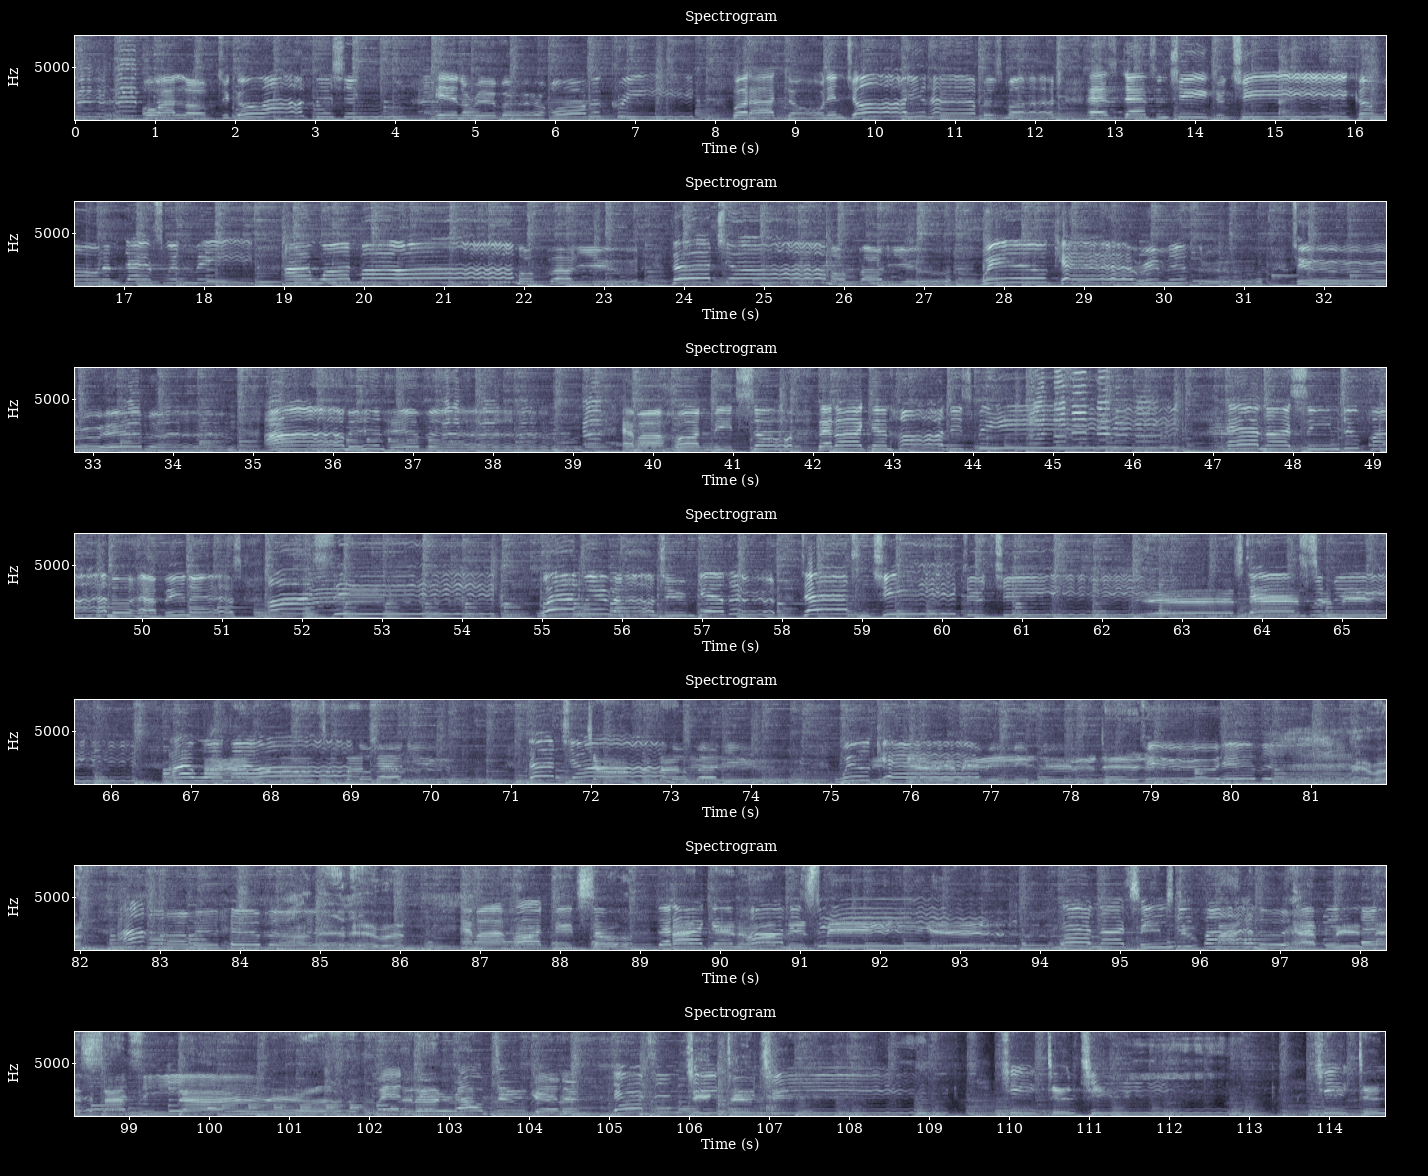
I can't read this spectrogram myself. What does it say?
Oh, I love to go out fishing in a river or a creek, but I don't enjoy it half as much as dancing cheek to cheek. Come on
